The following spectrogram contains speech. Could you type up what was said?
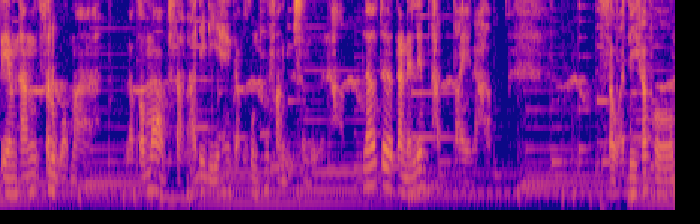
เตรียมทั้งสรุปออกมา แล้วก็มอบสาระดีๆ ให้กับคุณผู้ฟังอยู่เสมอนะครับ แล้วเจอกันในเล่มถัดไปนะครับ สวัสดีครับผม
